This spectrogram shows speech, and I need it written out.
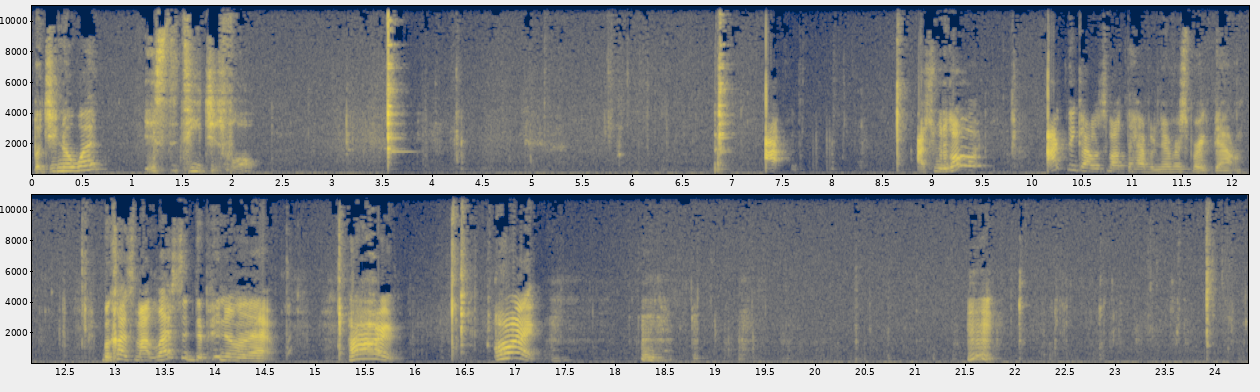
But you know what? It's the teacher's fault. I, I swear to God, I think I was about to have a nervous breakdown. Because my lesson depended on that. All right. All right. Mm. Mm. So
